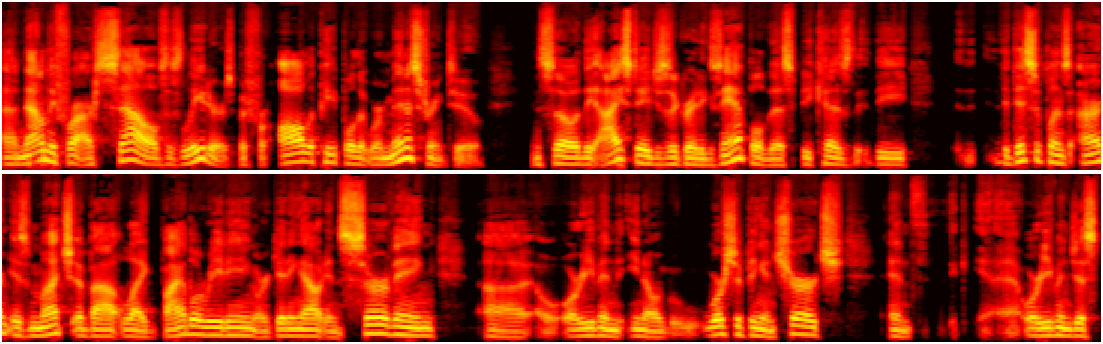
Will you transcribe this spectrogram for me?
uh, not only for ourselves as leaders, but for all the people that we're ministering to. And so the I stage is a great example of this because the, the disciplines aren't as much about like Bible reading or getting out and serving uh, or even you know worshiping in church and or even just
